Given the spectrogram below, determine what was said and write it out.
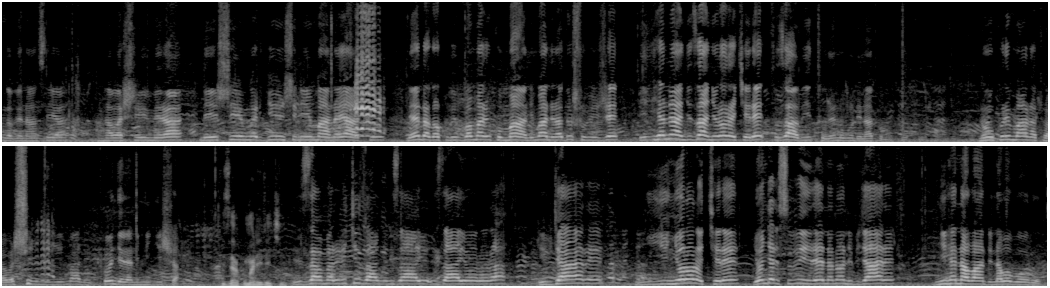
niyitanga venansiya nkabashimira ni ishimwe ryinshi n'imana yacu. Nendaga kubivamo ariko imana imana iradushubije. Ihene yanjye izanyororokere tuzabiture n'ubundi natwe mukuru ni ukuri imana turabashimiye imana twongerana imigisha. Izakumarira iki? Izamarira iki? Izayorora. Ibyare inyororokere yongere isubire nanone ibyare. Nyihe n'abandi nabo borora.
